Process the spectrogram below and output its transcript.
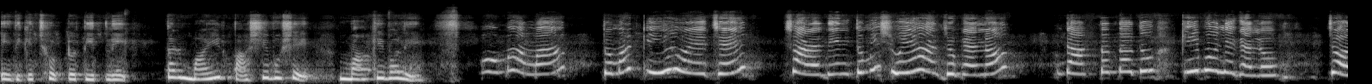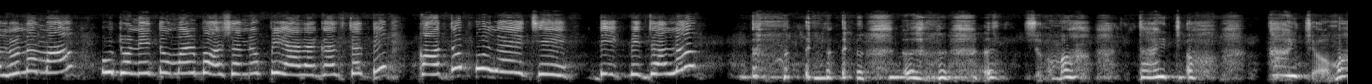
এদিকে ছোট্ট তিতলি তার মায়ের পাশে বসে মাকে বলে ও মামা তোমার কি হয়েছে সারাদিন তুমি শুয়ে আছো কেন ডাক্তার দাদু কি বলে গেল চলো না মা উঠোনে তোমার বসানো পেয়ারা গাছটাতে কত ফুল হয়েছে দেখবে চলো জমা তাই চ- তাই জমা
